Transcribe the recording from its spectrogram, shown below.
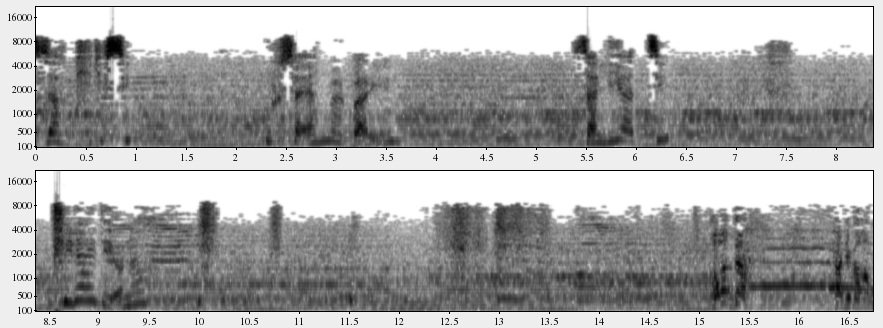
কিনেছি গুসায় আনবার বাড়ি চালিয়ে আছি ফিরাই দিও না খবরদার কাটি পেলাম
